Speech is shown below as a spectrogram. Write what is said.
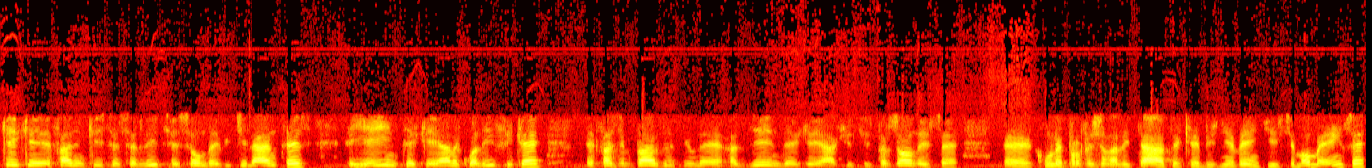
che, che fanno in questo servizio sono dei vigilanti e ente che ha le qualifiche e fanno parte di un'azienda che ha queste persone eh, con le professionalità che bisogna avere in questi momenti e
